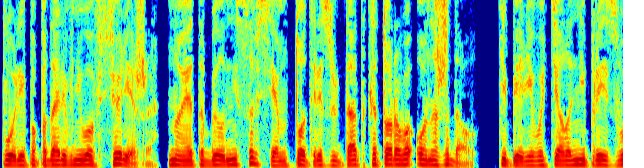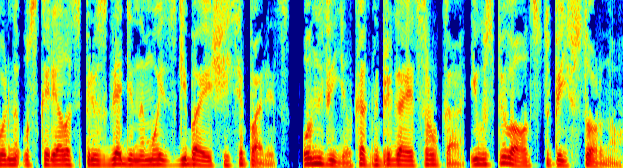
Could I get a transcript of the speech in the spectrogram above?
Пули попадали в него все реже, но это был не совсем тот результат, которого он ожидал. Теперь его тело непроизвольно ускорялось при взгляде на мой сгибающийся палец. Он видел, как напрягается рука, и успевал отступить в сторону.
